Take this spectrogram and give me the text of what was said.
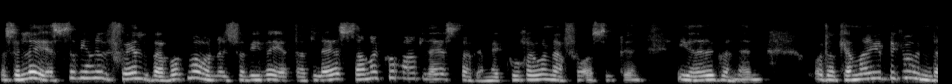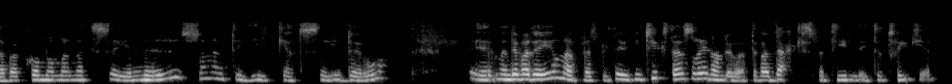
Och så läser vi nu själva vårt manus för vi vet att läsarna kommer att läsa det med coronafaciten i ögonen. Och då kan man ju begrunda vad kommer man att se nu som inte gick att se då. Eh, men det var det ena perspektivet. Vi tyckte alltså redan då att det var dags för tillit och trygghet.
